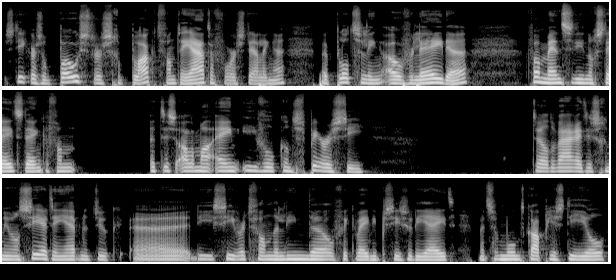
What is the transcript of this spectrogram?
stickers op posters geplakt van theatervoorstellingen. Met plotseling overleden. Van mensen die nog steeds denken van... Het is allemaal één evil conspiracy. Terwijl de waarheid is genuanceerd. En je hebt natuurlijk uh, die Siewert van der Linde, of ik weet niet precies hoe die heet, met zijn mondkapjesdeal.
